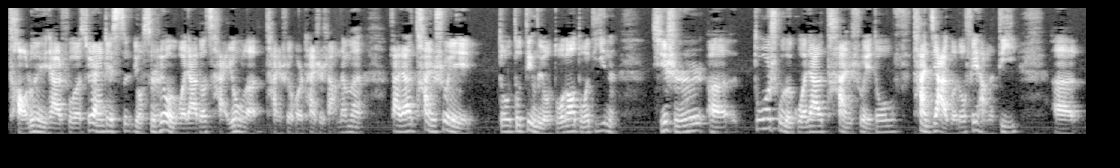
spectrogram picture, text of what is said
讨论一下，说虽然这四有四十六个国家都采用了碳税或者碳市场，那么大家碳税都都定的有多高多低呢？其实呃，多数的国家的碳税都碳价格都非常的低，呃，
